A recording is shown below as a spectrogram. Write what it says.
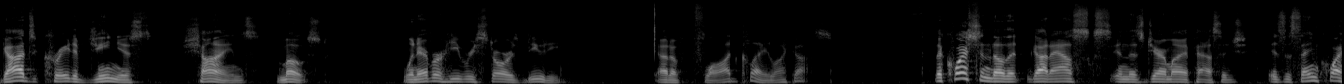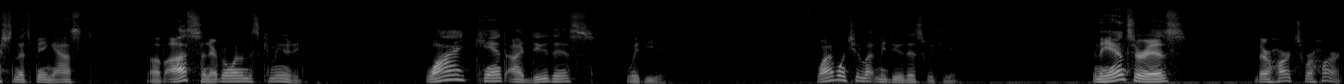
God's creative genius shines most whenever he restores beauty out of flawed clay like us. The question, though, that God asks in this Jeremiah passage is the same question that's being asked of us and everyone in this community. Why can't I do this with you? Why won't you let me do this with you? And the answer is their hearts were hard.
